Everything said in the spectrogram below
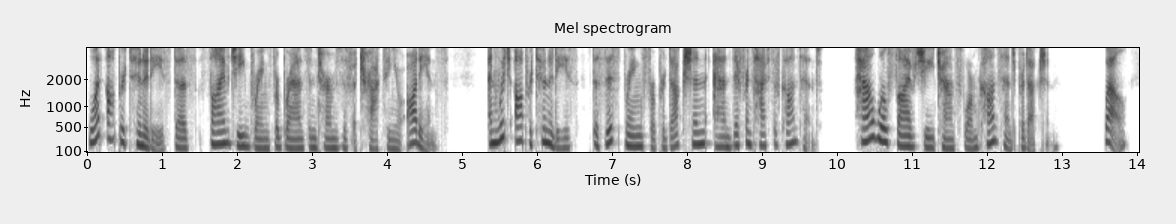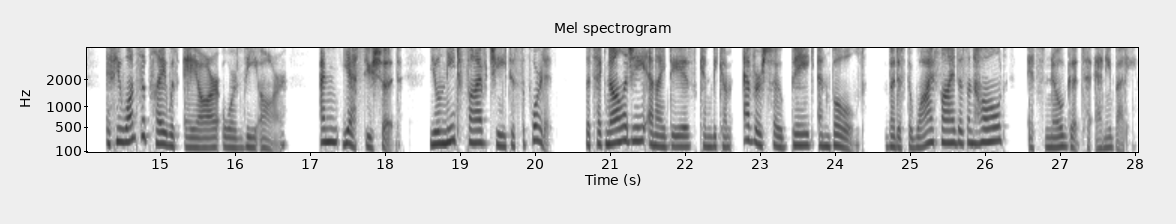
What opportunities does 5G bring for brands in terms of attracting your audience? And which opportunities does this bring for production and different types of content? How will 5G transform content production? Well, if you want to play with AR or VR, and yes, you should, you'll need 5G to support it. The technology and ideas can become ever so big and bold, but if the Wi Fi doesn't hold, it's no good to anybody.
